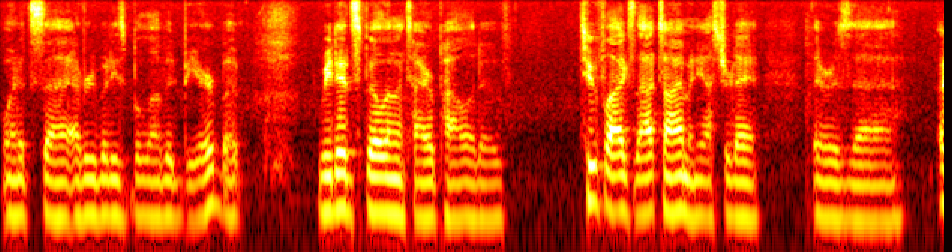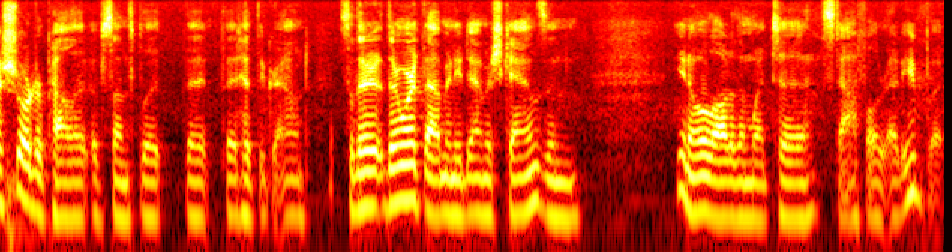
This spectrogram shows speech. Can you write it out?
when it's uh, everybody's beloved beer but we did spill an entire pallet of two flags that time and yesterday there was uh, a shorter pallet of sunsplit that that hit the ground so there there weren't that many damaged cans and you know a lot of them went to staff already but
